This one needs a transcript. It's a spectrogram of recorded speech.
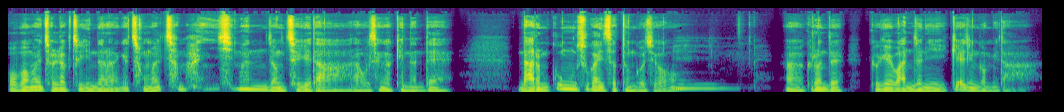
오바마의 전략적 인내라는 게 정말 참 한심한 정책이다라고 생각했는데 나름 꿍수가 있었던 거죠. 음. 아, 그런데 그게 완전히 깨진 겁니다.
